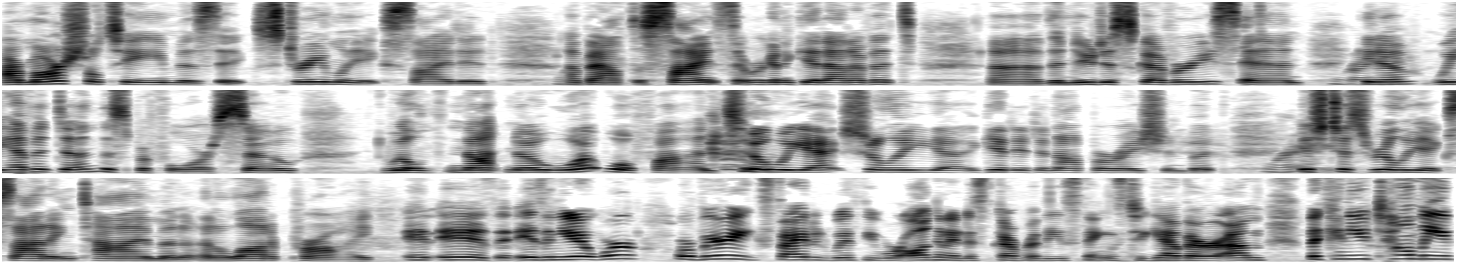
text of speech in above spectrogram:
our Marshall team is extremely excited right. about the science that we're going to get out of it, uh, the new discoveries, and right. you know we haven't done this before, so we'll not know what we'll find till we actually uh, get it in operation. But right. it's just really exciting time and, and, a lot of pride. It is. It is. And you know we're we're very excited with you. We're all going to discover these things together. Um, but can you tell me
